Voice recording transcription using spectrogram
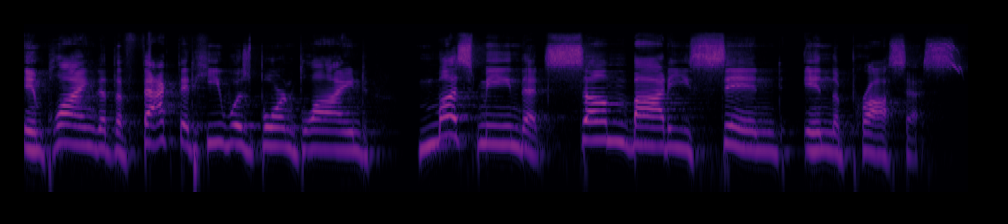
Implying that the fact that he was born blind must mean that somebody sinned in the process.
